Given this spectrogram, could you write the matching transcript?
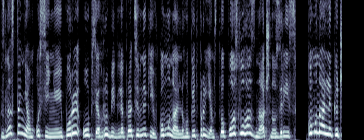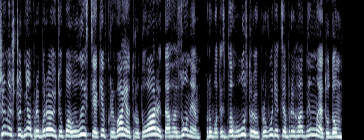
З настанням осінньої пори обсяг робіт для працівників комунального підприємства послуга значно зріс. Комунальники чи не щодня прибирають опали листя, яке вкриває тротуари та газони. Роботи з благоустрою проводяться бригадним методом.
